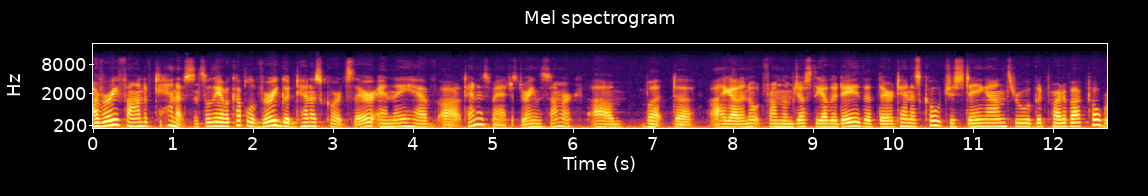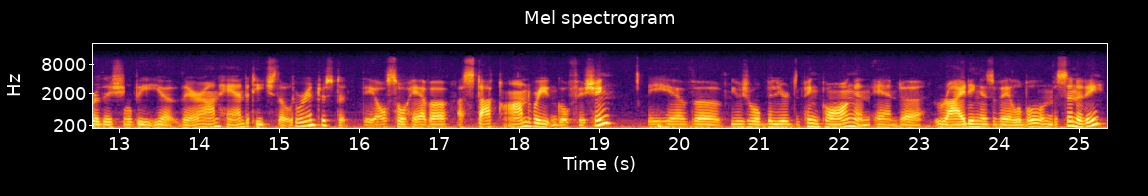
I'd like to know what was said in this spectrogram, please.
are very fond of tennis, and so they have a couple of very good tennis courts there, and they have uh, tennis matches during the summer. Um, but uh, I got a note from them just the other day that their tennis coach is staying on through a good part of October this year. Will be uh, there on hand to teach those who are interested. They also have a, a stock pond where you can go fishing. They have uh, usual billiards and ping pong, and, and uh, riding is available in the vicinity.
